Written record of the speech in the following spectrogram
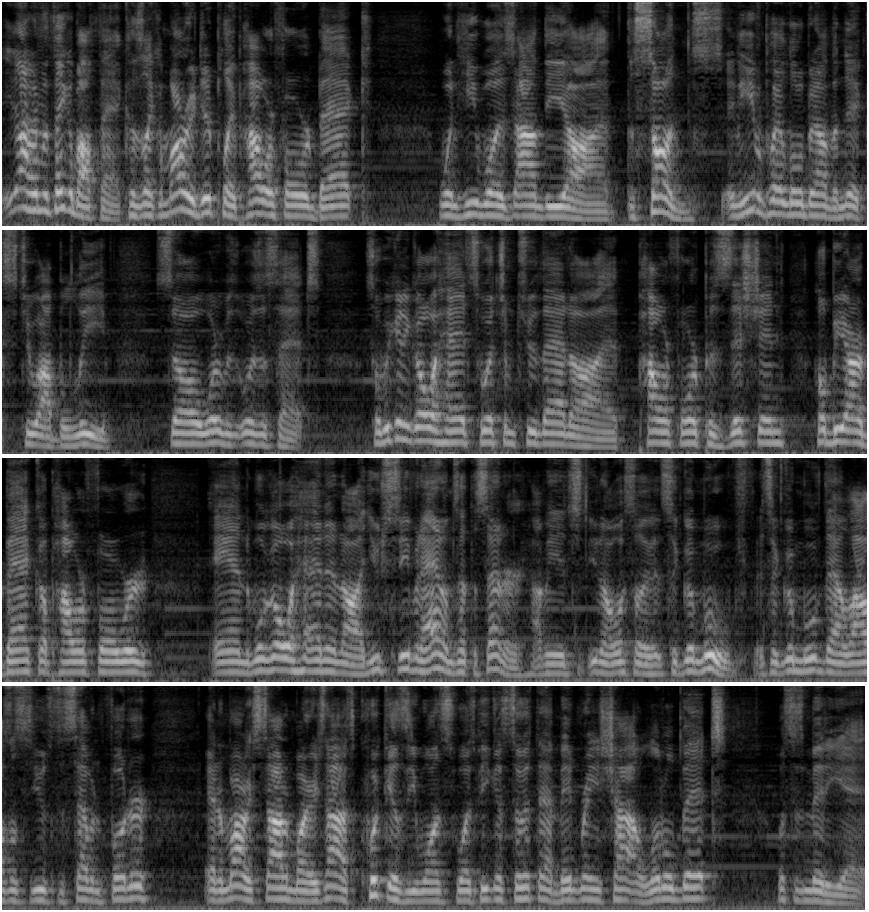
you know, I didn't even think about that because like Amar'e did play power forward back when he was on the uh, the Suns, and he even played a little bit on the Knicks too, I believe. So what was was this at? So we're gonna go ahead switch him to that uh, power forward position. He'll be our backup power forward, and we'll go ahead and uh, use Steven Adams at the center. I mean, it's you know it's a it's a good move. It's a good move that allows us to use the seven footer. And Amar'e Stoudemire, he's not as quick as he once was, but he can still hit that mid range shot a little bit. What's his midi at?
